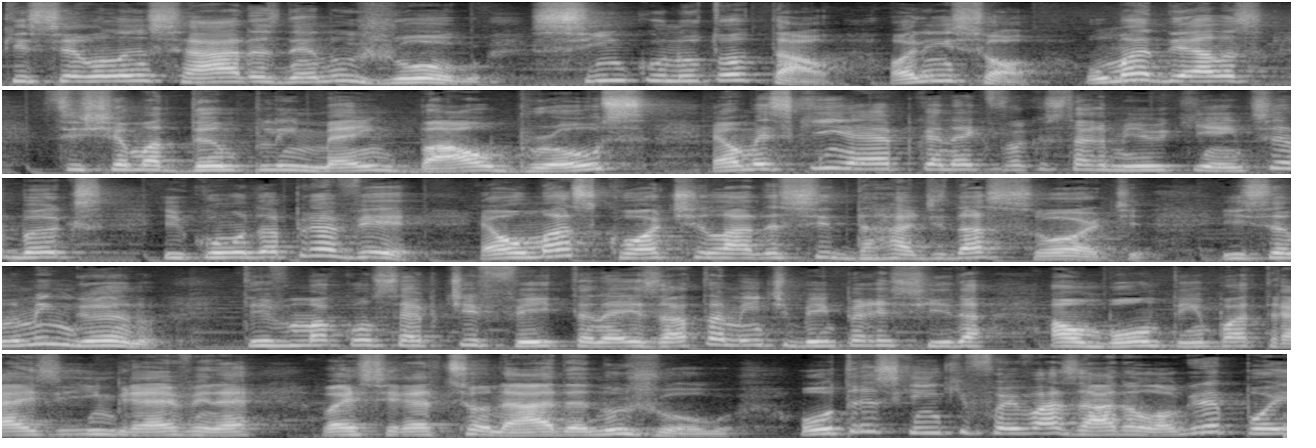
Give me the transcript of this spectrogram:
que serão lançadas né, no jogo, 5 no total. Olhem só, uma delas se chama Dumpling Man Ball Bros. É uma skin épica, né, que vai custar 1.500 V-Bucks e como dá pra ver, é o mascote lá da Cidade da Sorte. E se eu não me engano, teve uma concept feita, né, exatamente bem parecida há um bom tempo atrás e em breve, né, vai ser adicionada no jogo. Outra skin que foi vazada logo depois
